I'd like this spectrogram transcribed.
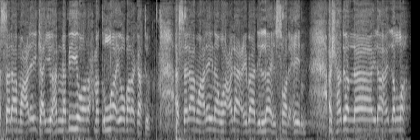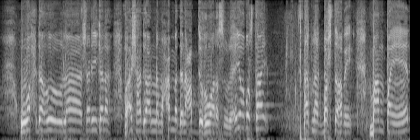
আসসালামু আলাইকা আইয়ুহান নাবী ওয়া রাহমাতুল্লাহি ওয়া বারাকাতুহু। السلام علينا وعلى عباد الله الصالحين أشهد أن لا إله إلا الله وحده لا شريك له وأشهد أن محمدا عبده ورسوله এই অবস্থায় আপনাকে বসতে হবে বাম পায়ের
